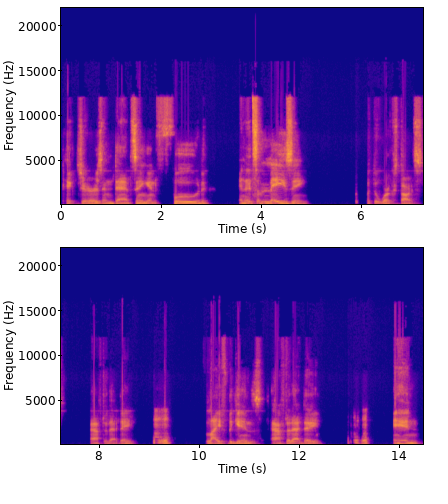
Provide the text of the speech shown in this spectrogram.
pictures and dancing and food and it's amazing. But the work starts after that day. Mm-hmm. life begins after that day. Mm-hmm. and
